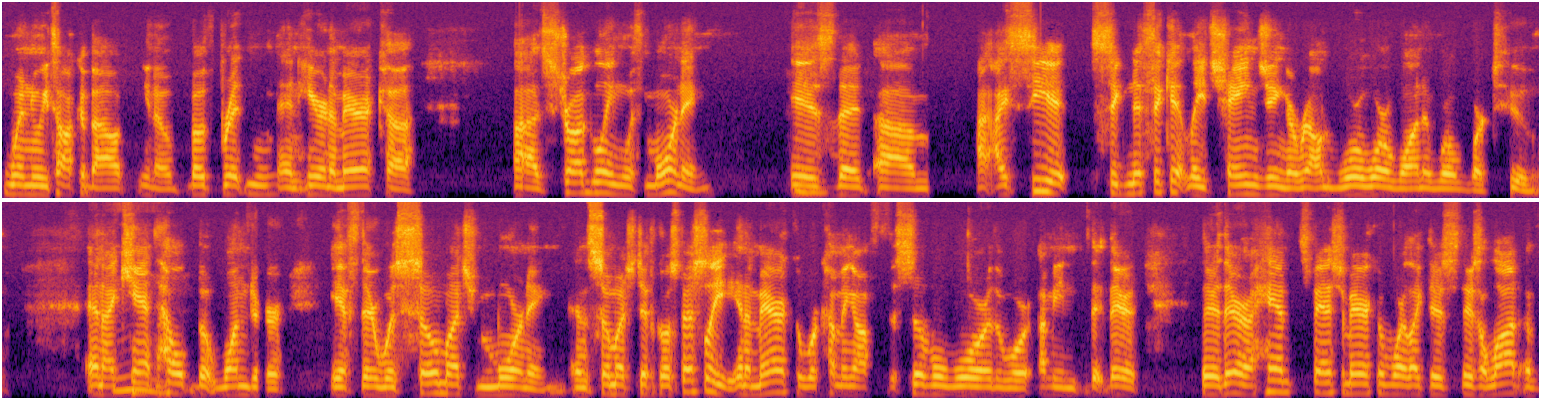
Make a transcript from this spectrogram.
when we talk about you know both Britain and here in America uh, struggling with mourning mm-hmm. is that um, I, I, see it significantly changing around World War One and World War Two. And I can't mm. help but wonder if there was so much mourning and so much difficult, especially in America. We're coming off the Civil War, the war. I mean, there, there, there are a hand Spanish American War. Like there's, there's a lot of,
